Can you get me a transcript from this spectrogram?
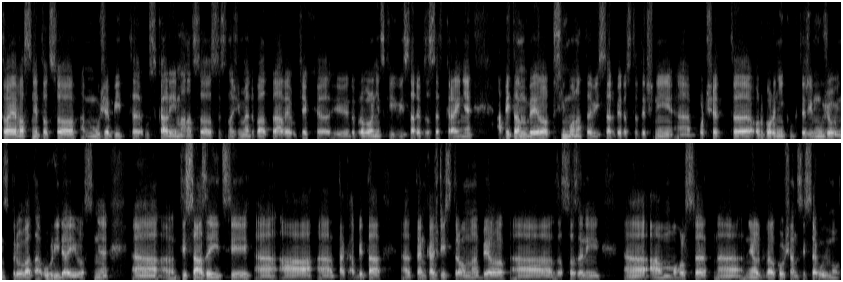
to je vlastně to, co může být úskalým a na co se snažíme dbat právě u těch dobrovolnických výsadeb zase v krajině, aby tam byl přímo na té výsadbě dostatečný počet odborníků, kteří můžou instruovat a uhlídají vlastně ty sázející a, a, a tak, aby ta, ten každý strom byl zasazený a mohl se, měl velkou šanci se ujmout.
